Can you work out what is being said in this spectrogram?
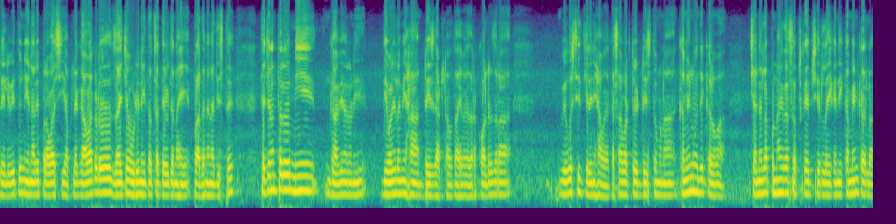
रेल्वेतून येणारे प्रवासी आपल्या गावाकडं जायच्या ओढीने येतात त्यावेळी त्यांना हे प्राधान्यानं दिसतं त्याच्यानंतर मी गावी आलो आणि दिवाळीला मी हा ड्रेस घातला होता. हे बघा जरा कॉलर जरा व्यवस्थित केल्याने हा बघा कसा वाटतो ड्रेस तो म्हणा कमेंटमध्ये कळवा. चॅनलला पुन्हा एकदा सबस्क्राईब शेअर लाईक आणि कमेंट करायला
